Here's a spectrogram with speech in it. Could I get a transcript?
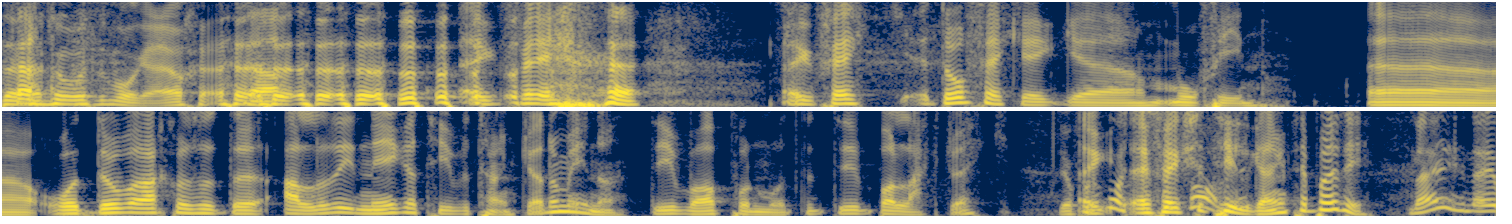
Det var noen smågreier. Ja. jeg fikk, jeg fikk Da fikk jeg uh, morfin. Eh, og da var det akkurat sånn at eh, alle de negative tankene mine De var på en måte De var lagt vekk. Ja, Jeg, jeg fikk ikke tilgang til Brady. Nei, nei,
